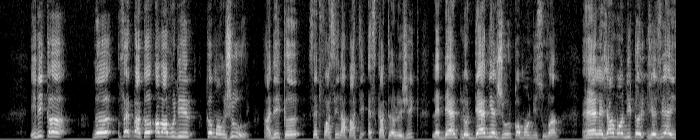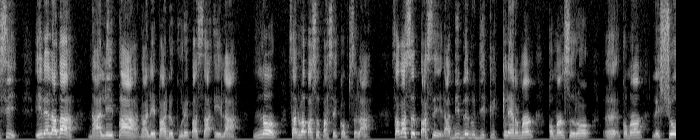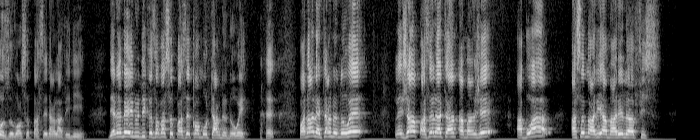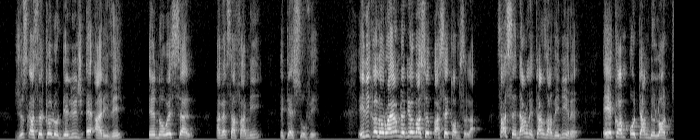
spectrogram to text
il dit que ne faites pas que on va vous dire que mon jour a dit que cette fois-ci la partie eschatologique, le dernier jour, comme on dit souvent, eh, les gens vont dire que Jésus est ici, il est là-bas. N'allez pas, n'allez pas, ne courez pas ça et là. Non, ça ne va pas se passer comme cela. Ça va se passer. La Bible nous dit clairement comment seront, euh, comment les choses vont se passer dans l'avenir. Bien aimé, il nous dit que ça va se passer comme au temps de Noé. Pendant le temps de Noé, les gens passaient leur temps à manger, à boire, à se marier, à marier leurs fils. Jusqu'à ce que le déluge est arrivé et Noé seul, avec sa famille, était sauvé. Il dit que le royaume de Dieu va se passer comme cela. Ça, c'est dans les temps à venir. Hein. Et comme au temps de Lot.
